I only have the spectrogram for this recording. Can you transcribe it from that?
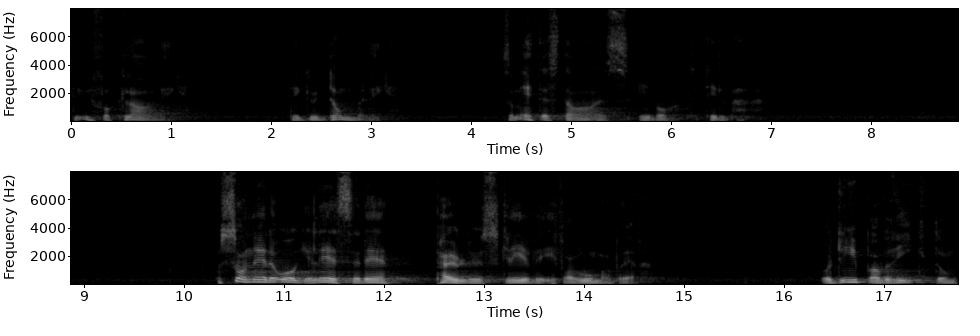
det uforklarlige, det guddommelige, som er til stede i vårt tilvære. Og Sånn er det òg jeg leser det Paulus skriver fra Romerbrevet og dyp av rikdom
